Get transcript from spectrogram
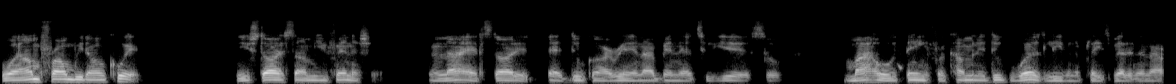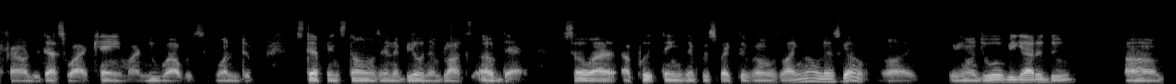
where I'm from, we don't quit. You start something, you finish it. And I had started at Duke already, and I've been there two years. So my whole thing for coming to Duke was leaving the place better than I found it. That's why I came. I knew I was one of the stepping stones and the building blocks of that. So I, I put things in perspective and was like, no, let's go. Like we're gonna do what we gotta do. Um,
